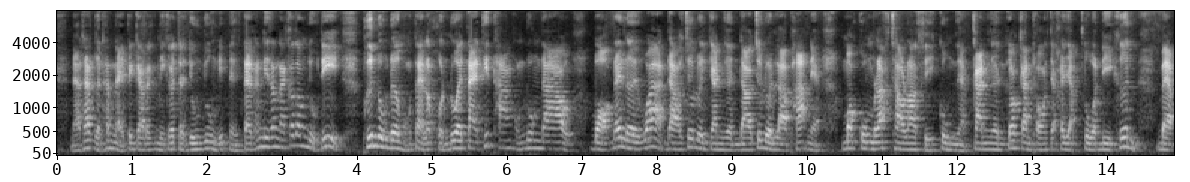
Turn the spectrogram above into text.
ๆนะถ้าเกิดท่านไหนเป็นการลักินีก็จะยุ่งยุ่งนิดหนึ่งแต่ทั้งนี้ทั้งนั้นก็ต้องอยู่ที่พื้นดวงเดิมของแต่ละคนด้วย แต่ทิศทางของดวงดาว บอกได้เลยว่าดาวเจ้าเรือนการเงินดาวเจ้าเรือนลาภะเนี่ยมากุมรักชาวราศีกุมเนี่ยการเงินก็การทองจะขยับตัวดีขึ้น แบบ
